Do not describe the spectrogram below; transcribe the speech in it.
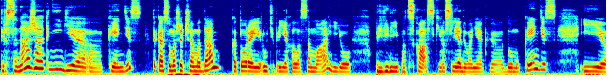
персонажа книги э, Кэндис. Такая сумасшедшая мадам, которой Рути приехала сама, ее привели подсказки, расследования к э, дому Кэндис. И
